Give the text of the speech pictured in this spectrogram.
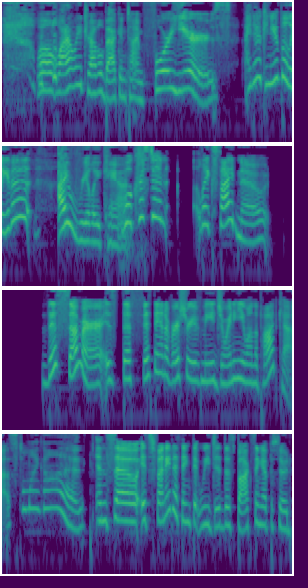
well, why don't we travel back in time four years? I know, can you believe it? I really can't. Well, Cristen, like side note, this summer is the fifth anniversary of me joining you on the podcast. oh my god, And so it's funny to think that we did this boxing episode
